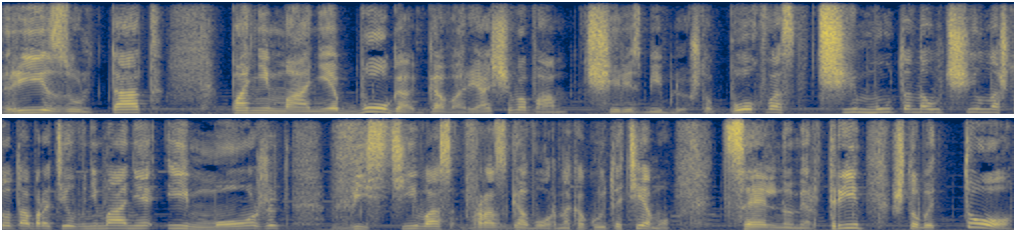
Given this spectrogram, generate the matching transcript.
результат понимания Бога, говорящего вам через Библию, что Бог вас чему-то научил, на что-то обратил внимание и может ввести вас в разговор на какую-то тему. Цель номер три, чтобы то,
